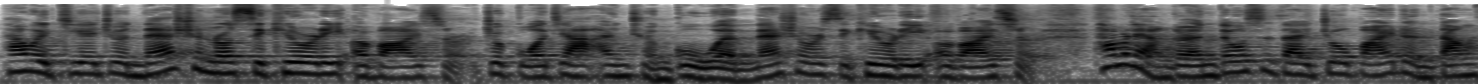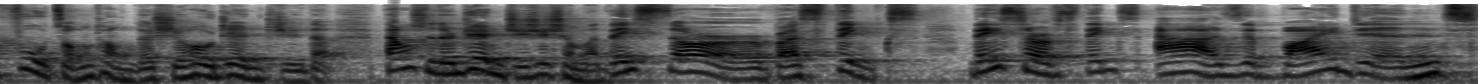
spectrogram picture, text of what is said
他会接就 National Security Advisor，就国家安全顾问 National Security Advisor。他们两个人都是在 Joe Biden 当副总统的时候任职的。当时的任职是什么？They serve stinks. They serve stinks as Biden's.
